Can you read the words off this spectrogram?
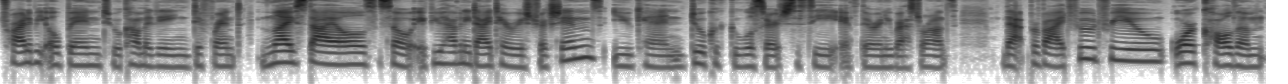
try to be open to accommodating different lifestyles. So if you have any dietary restrictions, you can do a quick Google search to see if there are any restaurants that provide food for you or call them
